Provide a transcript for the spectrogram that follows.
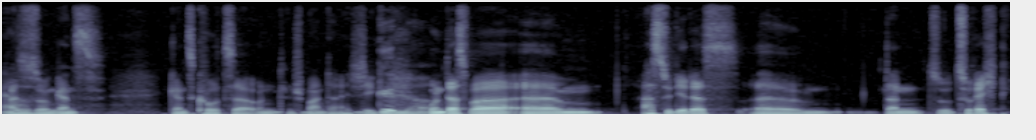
ja. Also so ein ganz, ganz kurzer und entspannter Einstieg. Genau. Und das war ähm, Hast du dir das ähm, dann so zurecht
